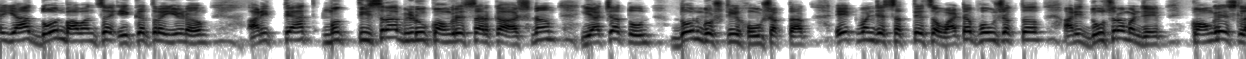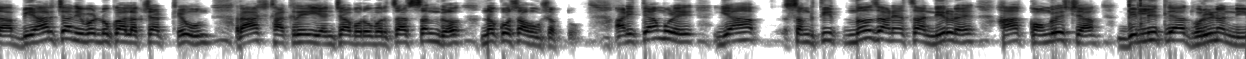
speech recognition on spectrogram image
या दोन भावांचं एकत्र येणं आणि त्यात मग तिसरा भिडू काँग्रेस सारखा असणं याच्यातून दोन गोष्टी होऊ शकतात. एक म्हणजे सत्तेचं वाटप होऊ शकतं आणि दुसरं म्हणजे काँग्रेसला बिहारच्या निवडणुका लक्षात ठेवून राज ठाकरे यांच्या बरोबरचा संघ नकोसा होऊ शकतो. आणि त्यामुळे या संगतीत न जाण्याचा निर्णय हा काँग्रेसच्या दिल्लीतल्या धोरणांनी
